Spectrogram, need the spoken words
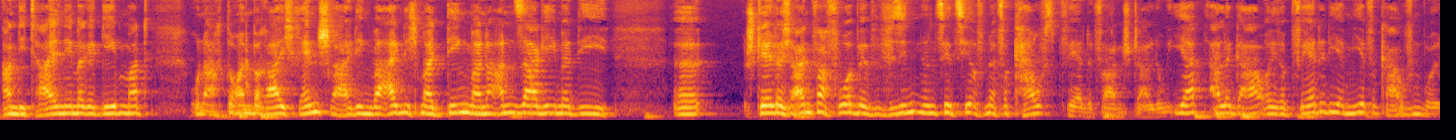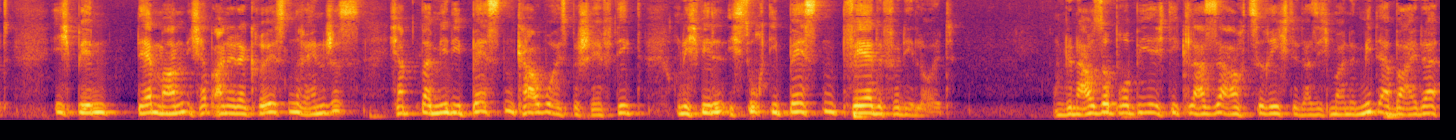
an die Teilnehmer gegeben hat. Und auch da im Bereich Rennschreiding war eigentlich mein Ding, meine Ansage immer die, äh, stellt euch einfach vor, wir befinden uns jetzt hier auf einer Verkaufspferdeveranstaltung. Ihr habt alle gar eure Pferde, die ihr mir verkaufen wollt. Ich bin der Mann, ich habe eine der größten Ranges, ich habe bei mir die besten Cowboys beschäftigt und ich will, ich suche die besten Pferde für die Leute. Und genauso probiere ich die Klasse auch zu richten, dass ich meine Mitarbeiter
